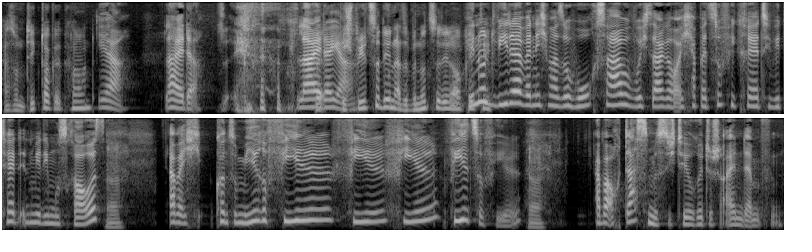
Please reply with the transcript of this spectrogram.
Hast du einen TikTok-Account? Ja, leider. leider ja. Bespielst du den? Also benutzt du den auch Hin richtig? und wieder, wenn ich mal so Hochs habe, wo ich sage, oh, ich habe jetzt so viel Kreativität in mir, die muss raus. Aber ich konsumiere viel, viel, viel, viel zu viel. Ja. Aber auch das müsste ich theoretisch eindämpfen.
